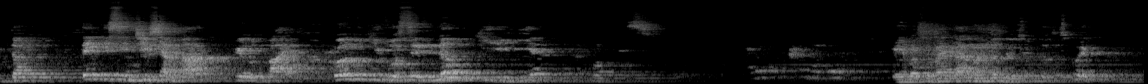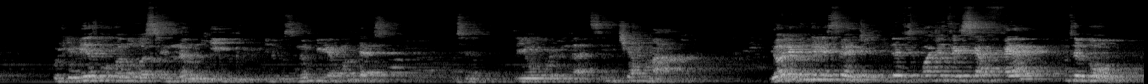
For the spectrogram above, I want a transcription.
Então, tem que sentir-se amado pelo Pai quando o que você não queria acontece. E aí você vai estar amando a Deus sobre todas as coisas. Porque mesmo quando você não queria, e você não queria acontece, você tem a oportunidade de se sentir amado. E olha que interessante, você pode exercer a fé e dizer, bom,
